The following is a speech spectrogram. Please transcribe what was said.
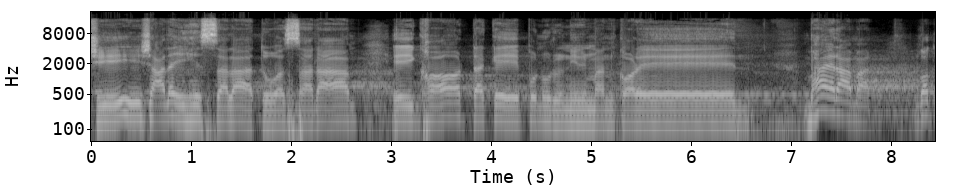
শীষ আলাইহিসালাম এই ঘরটাকে পুনর্নির্মাণ করেন। ভাইরা আমার, গত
